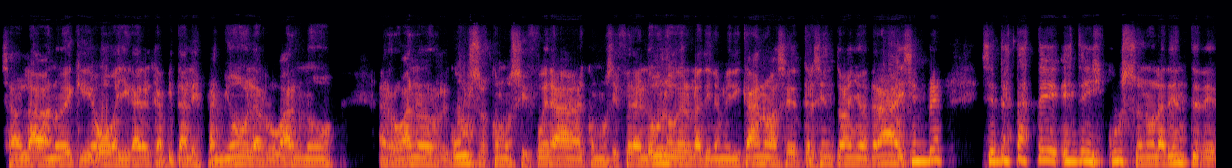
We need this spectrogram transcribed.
se hablaba ¿no? de que oh, va a llegar el capital español a robarnos a robarnos los recursos como si fuera, como si fuera el oro de los latinoamericanos hace 300 años atrás. Y siempre, siempre está este, este discurso ¿no? latente de,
